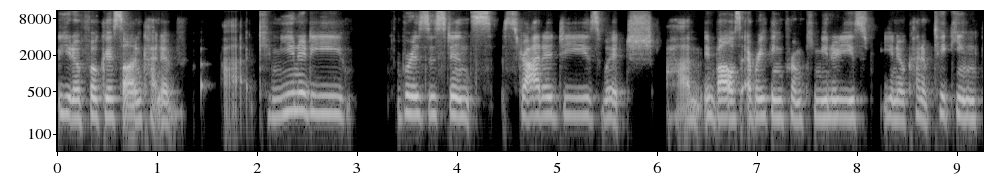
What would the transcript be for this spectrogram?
you know focus on kind of uh, community resistance strategies which um, involves everything from communities you know kind of taking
